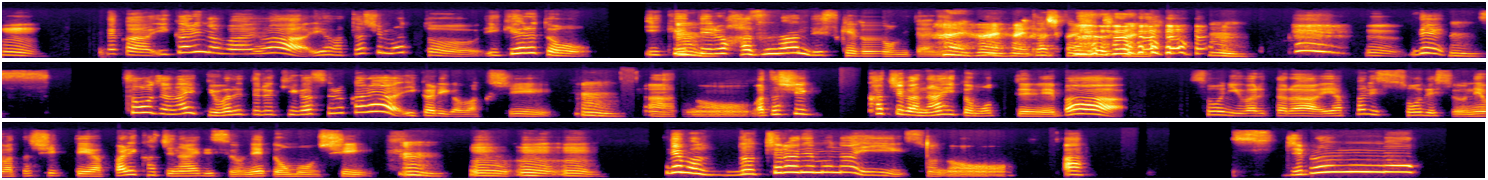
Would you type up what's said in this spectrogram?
うん、だから怒りの場合はいや私もっといけるといけてるはずなんですけど、みたいな。はいはいはい。確かに確かに。うん。うん、で、うん。そうじゃないって言われてる気がするから怒りが湧くしうん。あの私価値がないと思ってればそうに言われたらやっぱりそうですよね私ってやっぱり価値ないですよねと思うし、うん。うんうんうん、でもどちらでもないそのあ自分の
